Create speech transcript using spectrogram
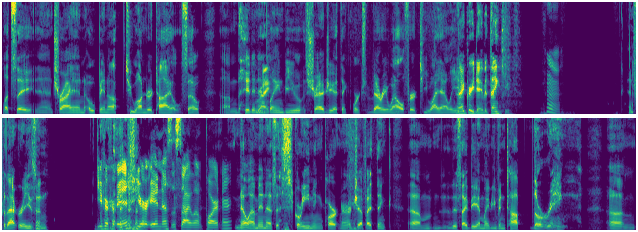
let's say, uh, try and open up 200 tiles. So, um, the hidden Right. in plain view strategy, I think, works very well for TYLE. I agree, David. Thank you. Hmm. And for that reason, You're in. You're in as a silent partner. no, I'm in as a screaming partner, Jeff. I think um, this idea might even top the ring. Um,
